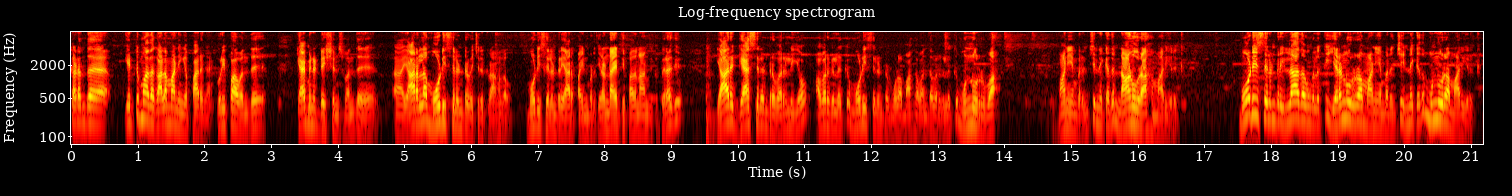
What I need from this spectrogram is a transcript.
கடந்த எட்டு மாத காலமாக நீங்கள் பாருங்கள் குறிப்பாக வந்து கேபினட் டெசிஷன்ஸ் வந்து யாரெல்லாம் மோடி சிலிண்டர் வச்சுருக்கிறாங்களோ மோடி சிலிண்டர் யார் பயன்படுத்தி இரண்டாயிரத்தி பதினான்குக்கு பிறகு யார் கேஸ் சிலிண்டர் வரலையோ அவர்களுக்கு மோடி சிலிண்டர் மூலமாக வந்தவர்களுக்கு முந்நூறுரூவா மானியம் இருந்துச்சு. இன்றைக்கி அது நானூறாக மாறியிருக்கு. மோடி சிலிண்டர் இல்லாதவங்களுக்கு இரநூறுவா மானியம் இருந்துச்சு. இன்றைக்கி அது முந்நூறுவா மாறி இருக்குது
